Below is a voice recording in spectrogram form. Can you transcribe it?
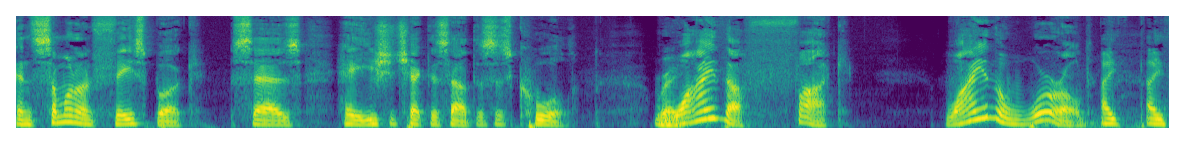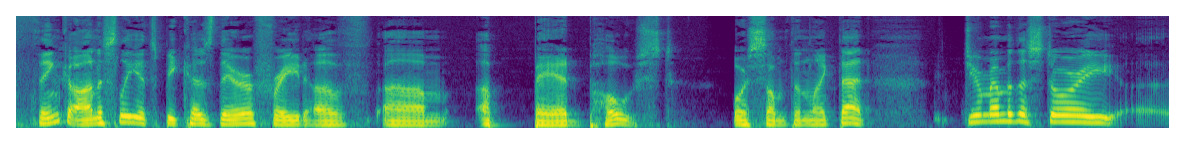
And someone on Facebook says, "Hey, you should check this out. This is cool." Right. Why the fuck? Why in the world? I, I think honestly it's because they're afraid of um, a bad post or something like that. Do you remember the story uh,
